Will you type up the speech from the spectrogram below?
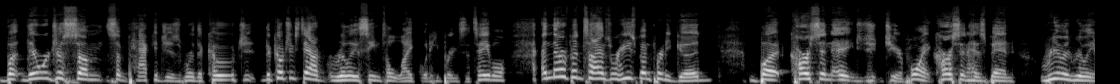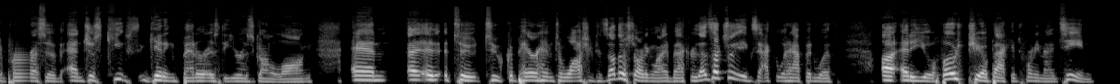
but there were just some some packages where the coach the coaching staff really seemed to like what he brings to the table, and there have been times where he's been pretty good, but Carson, to your point, Carson has been really really impressive and just keeps getting better as the year has gone along, and uh, to to compare him to Washington's other starting linebacker. That's actually exactly what happened with uh, Eddie Ulofoshio back in 2019,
